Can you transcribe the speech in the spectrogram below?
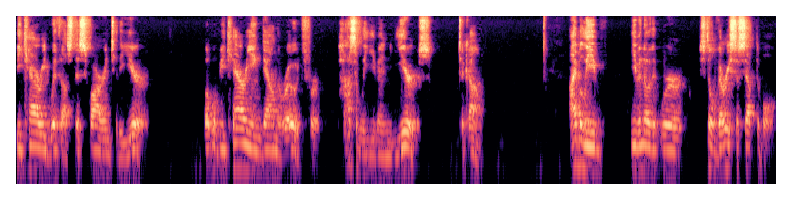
be carried with us this far into the year, but will be carrying down the road for possibly even years to come. I believe, even though that we're still very susceptible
